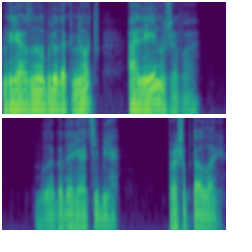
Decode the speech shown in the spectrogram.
Грязный ублюдок мертв, а Лейн жива. Благодаря тебе, прошептал Ларри.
